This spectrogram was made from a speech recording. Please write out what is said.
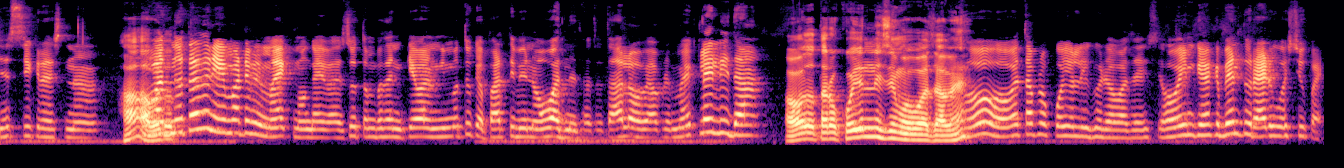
જય શ્રી કૃષ્ણ. હા અવાજ નતા ને એ માટે મેં માઇક મંગાવ્યા. જો તમે બધાને કહેવાનું નિયમ હતું કે ભારતીબેન અવાજ નથી થતો તો હાલો હવે આપણે માઇક લઈ લીધા. હવે તો તારો કોયલની જેમ અવાજ આવે હો? હવે તો આપણો કોયલી ઘોડે અવાજ આવી છે. હવે એમ કે બેન તું રાડું વસ્તુ પાય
